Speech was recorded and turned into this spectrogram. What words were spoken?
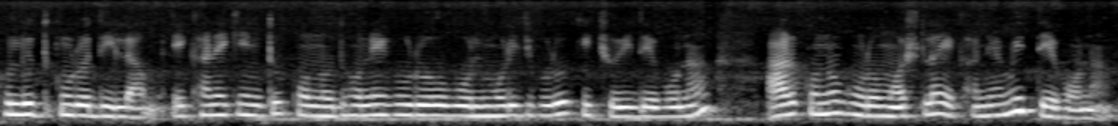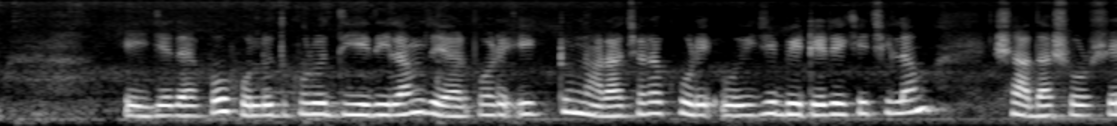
হলুদ গুঁড়ো দিলাম। এখানে কিন্তু কোনো ধনে গুঁড়ো, গোলমরিচ গুঁড়ো কিছুই দেব না। আর কোনো গুঁড়ো মশলা এখানে আমি দেব না। এই যে দেখো, হলুদ গুঁড়ো দিয়ে দিলাম, দেওয়ার পরে একটু নাড়াচাড়া করে ওই যে বেটে রেখেছিলাম, সাদা সর্ষে,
